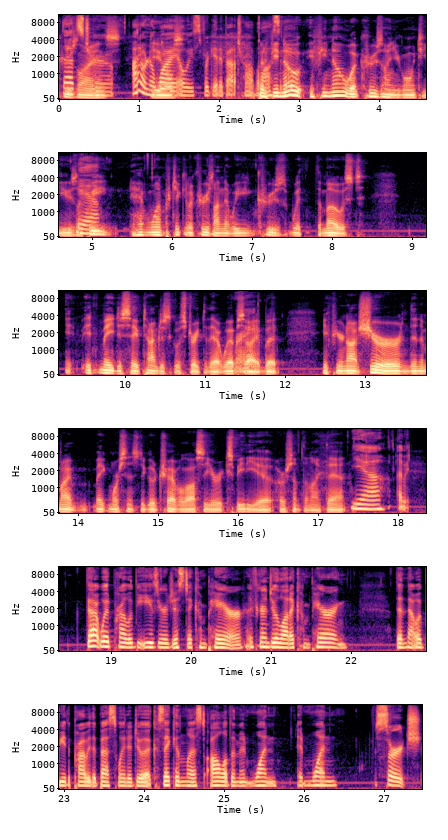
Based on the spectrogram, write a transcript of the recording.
cruise That's lines. true. I don't know why I always forget about Travelocity. But if you know if you know what cruise line you're going to use, like Yeah. we have one particular cruise line that we cruise with the most, it, it may just save time just to go straight to that website. Right. But if you're not sure, then it might make more sense to go to Travelocity or Expedia or something like that. Yeah, I mean, that would probably be easier just to compare. If you're going to do a lot of comparing, then that would be the, probably the best way to do it because they can list all of them in one in one search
